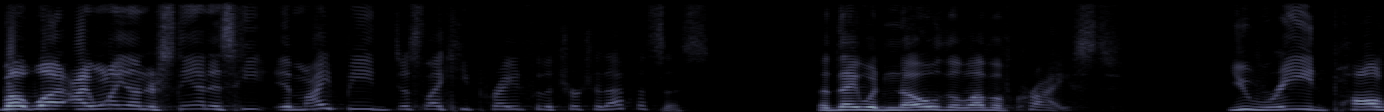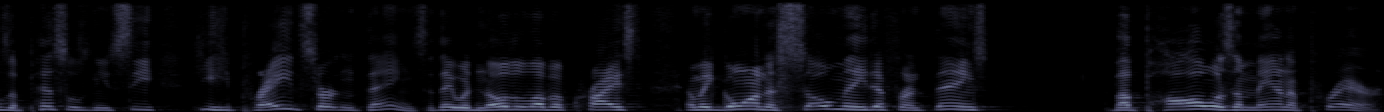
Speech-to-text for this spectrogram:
But what I want you to understand is he it might be just like he prayed for the church at Ephesus, that they would know the love of Christ. You read Paul's epistles and you see he prayed certain things, that they would know the love of Christ, and we go on to so many different things. But Paul was a man of prayer.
